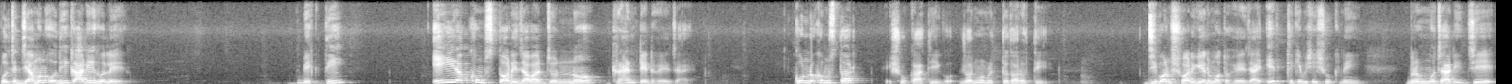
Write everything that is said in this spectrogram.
বলছে, যেমন অধিকারী হলে ব্যক্তি এই রকম স্তরে যাওয়ার জন্য গ্র্যান্টেড হয়ে যায়। কোন রকম স্তর? শোকাতি জন্ম, মৃত্যু তরতি জীবন স্বর্গের মতো হয়ে যায়। এর থেকে বেশি সুখ নেই। ব্রহ্মচারী যে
